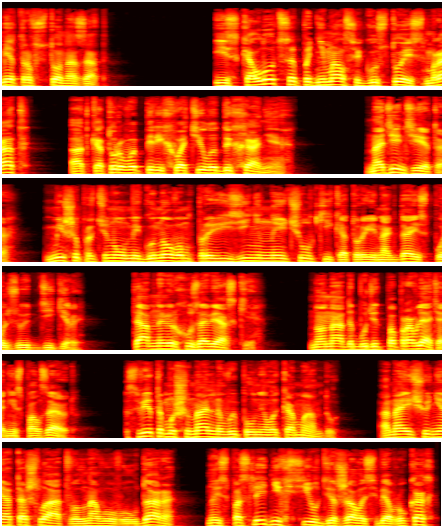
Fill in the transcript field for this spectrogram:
метров сто назад. Из колодца поднимался густой смрад, от которого перехватило дыхание. «Наденьте это», Миша протянул Мигуновым прорезиненные чулки, которые иногда используют диггеры. «Там наверху завязки. Но надо будет поправлять, они сползают. Света машинально выполнила команду. Она еще не отошла от волнового удара, но из последних сил держала себя в руках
